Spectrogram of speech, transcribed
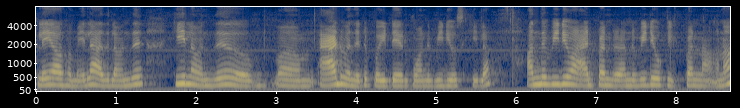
ப்ளே ஆக மேலே அதில் வந்து கீழே வந்து ஆட் வந்துட்டு போயிட்டே இருக்கும் அந்த வீடியோஸ் கீழே. அந்த வீடியோ ஆட் பண்ணுற அந்த வீடியோ கிளிக் பண்ணாங்கன்னா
